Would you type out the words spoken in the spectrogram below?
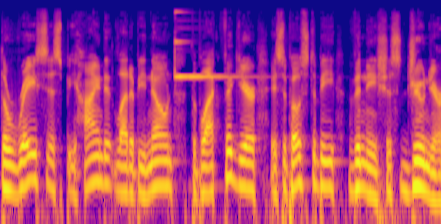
The racist behind it let it be known the black figure is supposed to be Vinicius Jr.,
